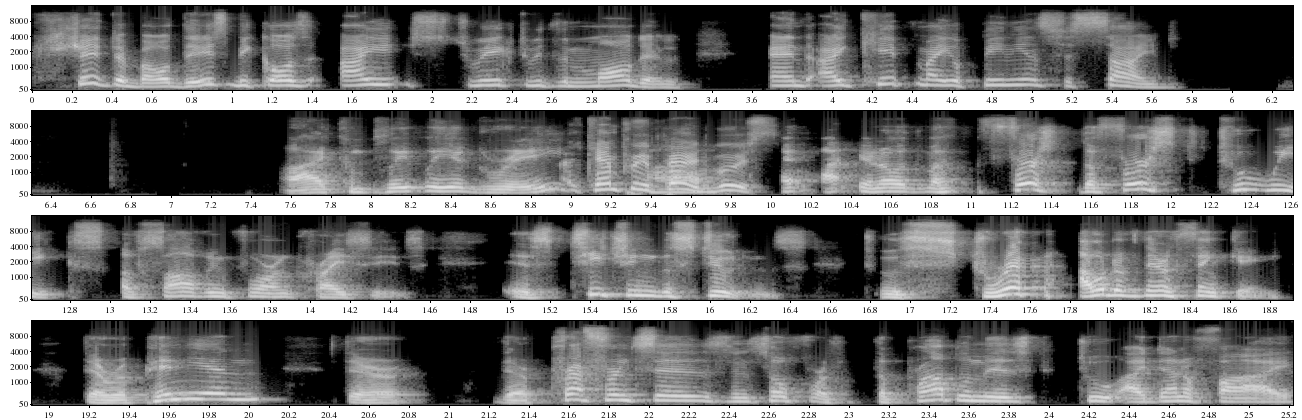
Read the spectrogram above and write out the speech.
shit about this because I strict with the model and I keep my opinions aside. I completely agree. I can't prepare, uh, Bruce. I, you know, the first the first two weeks of solving foreign crises is teaching the students to strip out of their thinking their opinion, their their preferences, and so forth. The problem is to identify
